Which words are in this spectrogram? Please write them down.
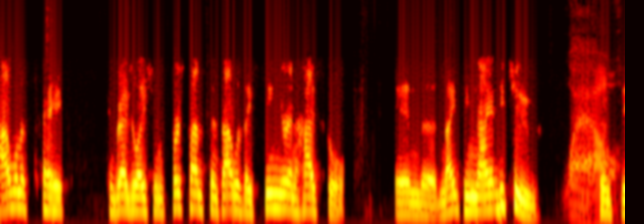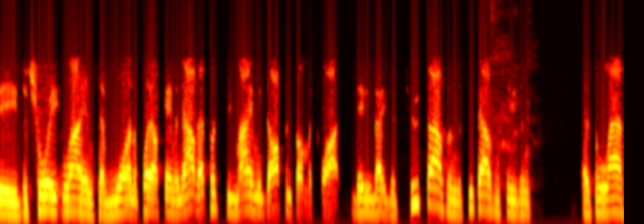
I want to say congratulations. First time since I was a senior in high school in the 1992 Wow. since the Detroit Lions have won a playoff game. And now that puts the Miami Dolphins on the clock dating back to 2000, the 2000 season, as the last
